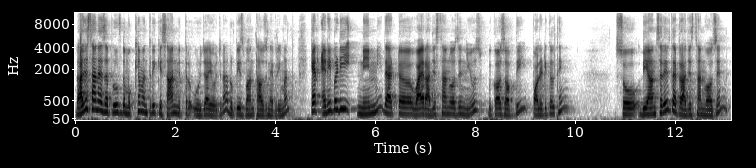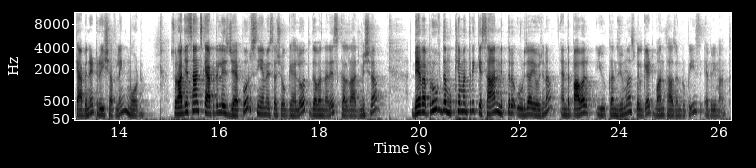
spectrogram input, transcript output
Rajasthan has approved the Mukhyamantri Kisan Mitra Urja Yojana, rupees 1000 every month. Can anybody name me that uh, why Rajasthan was in news because of the political thing? So the answer is that Rajasthan was in cabinet reshuffling mode. So Rajasthan's capital is Jaipur, CM is Ashok Gehlot, governor is Kalraj Mishra. They have approved the Mukhyamantri Kisan Mitra Urja Yojana and the power you consumers will get 1000 rupees every month.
